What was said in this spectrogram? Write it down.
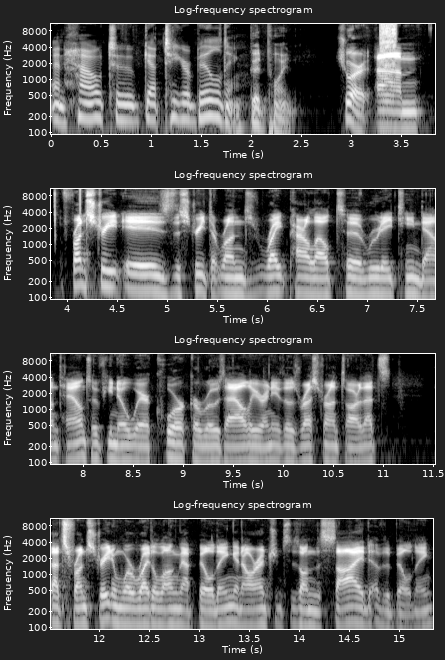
and how to get to your building. Good point. Sure. Um, Front Street is the street that runs right parallel to Route 18 downtown. So if you know where Cork or Rose Alley or any of those restaurants are, that's that's Front Street, and we're right along that building. And our entrance is on the side of the building.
